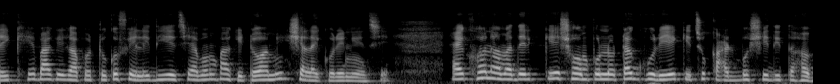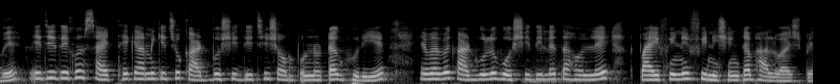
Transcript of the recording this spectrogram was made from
রেখে বাকি কাপড়টুকু ফেলে দিয়েছি এবং বাকিটাও আমি সেলাই করে নিয়েছি। এখন আমাদেরকে সম্পূর্ণটা ঘুরিয়ে কিছু কাঠ বসিয়ে দিতে হবে। এই যে দেখুন সাইড থেকে আমি কিছু কাঠ বসিয়ে দিচ্ছি সম্পূর্ণটা ঘুরিয়ে। এভাবে কাঠগুলো বসিয়ে দিলে তাহলে পাইফিনের ফিনিশিংটা ভালো আসবে।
